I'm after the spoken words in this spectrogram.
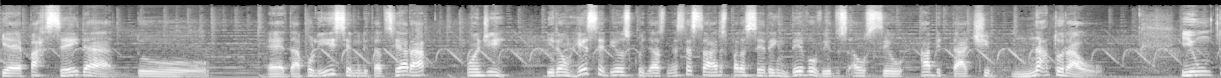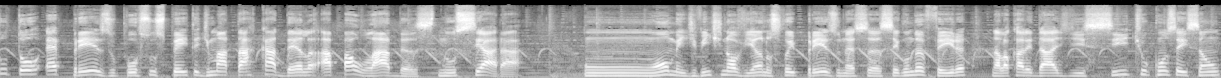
que é parceira do é, da Polícia Militar do Ceará, onde irão receber os cuidados necessários para serem devolvidos ao seu habitat natural. E um tutor é preso por suspeita de matar cadela a pauladas no Ceará. Um homem de 29 anos foi preso nesta segunda-feira na localidade de Sítio Conceição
